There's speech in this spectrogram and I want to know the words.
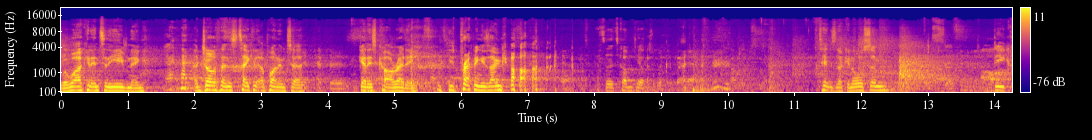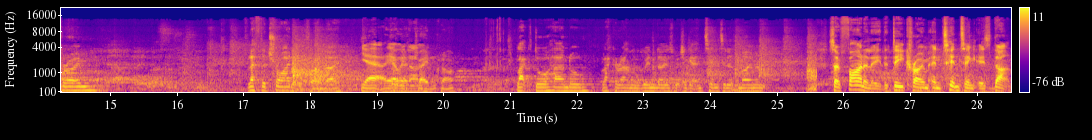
We're working into the evening, and Jonathan's taken it upon him to get his car ready. He's prepping his own car. So it's come to. you. Tint's looking awesome. D-chrome. Left the trident chrome though. Yeah, yeah, we have trident chrome. Black door handle, black around the windows, which are getting tinted at the moment. So finally, the D-chrome and tinting is done.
